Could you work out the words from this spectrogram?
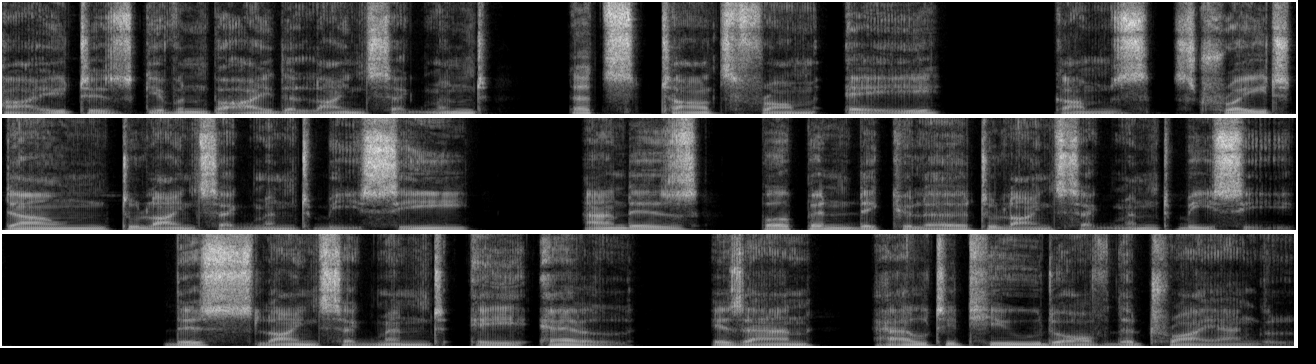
height is given by the line segment that starts from A, comes straight down to line segment BC and is perpendicular to line segment BC. This line segment AL is an altitude of the triangle.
